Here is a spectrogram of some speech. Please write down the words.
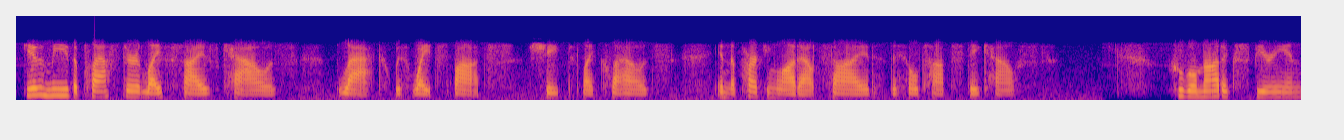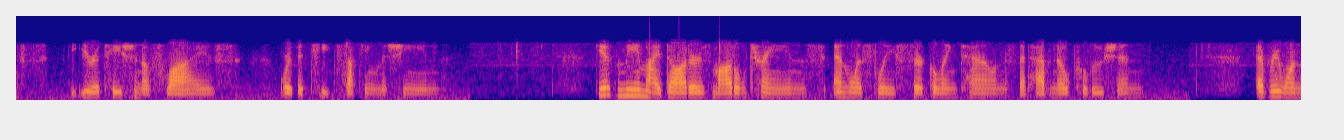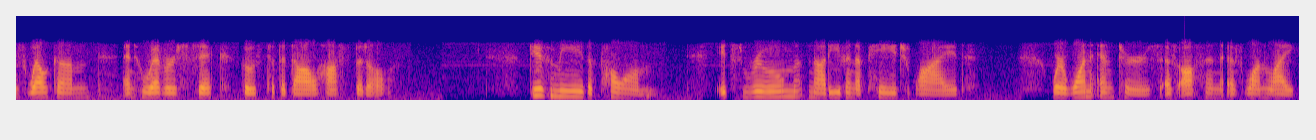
Give me the plaster life size cows, black with white spots, shaped like clouds, in the parking lot outside the Hilltop Steakhouse, who will not experience the irritation of flies or the teat sucking machine. Give me my daughter's model trains endlessly circling towns that have no pollution. Everyone's welcome, and whoever's sick goes to the doll hospital. Give me the poem, its room not even a page wide, where one enters as often as one likes,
